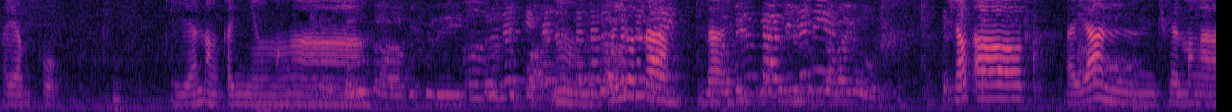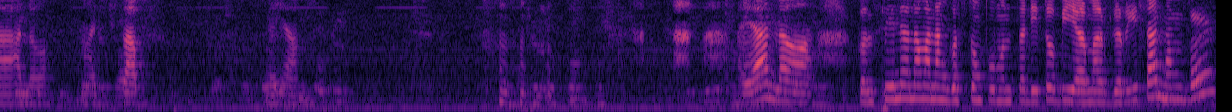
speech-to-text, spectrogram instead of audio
Ayan po. Ayan ang kanyang mga... Salute ah, pa. Mm, sayota. Da-. Shout out! Ayan, siya mga ano, mga staff. Ayan. Ayan, no. Kung sino naman ang gustong pumunta dito via Margarita, number?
